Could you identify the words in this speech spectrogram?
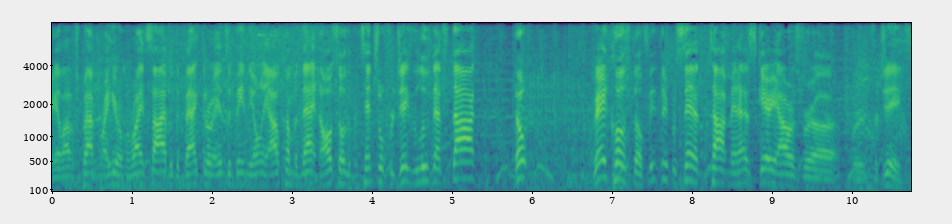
A lot of scrap right here on the right side, but the back throw ends up being the only outcome of that, and also the potential for Jigs to lose that stock. Nope. Very close though, 53% at the top, man. That's scary hours for uh for, for Jigs.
